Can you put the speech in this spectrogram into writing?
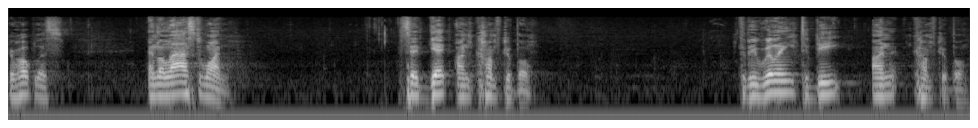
you're hopeless. And the last one said, get uncomfortable. To be willing to be uncomfortable.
